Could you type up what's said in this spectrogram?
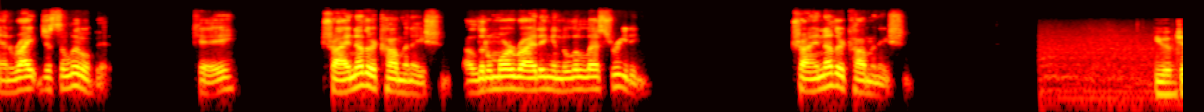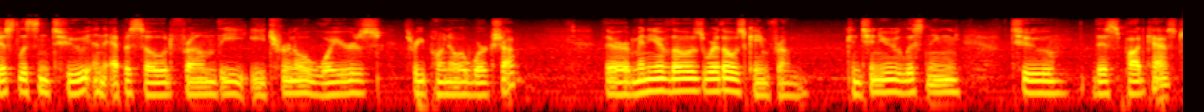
and write just a little bit. Okay. Try another combination, a little more writing and a little less reading. Try another combination. You have just listened to an episode from the Eternal Warriors 3.0 workshop. There are many of those where those came from. Continue listening to this podcast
